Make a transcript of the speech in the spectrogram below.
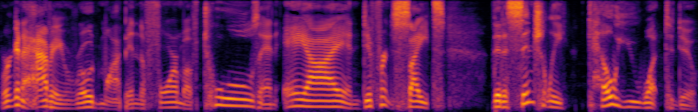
We're going to have a roadmap in the form of tools and AI and different sites that essentially tell you what to do.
